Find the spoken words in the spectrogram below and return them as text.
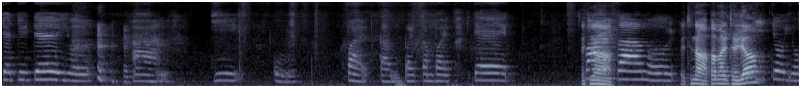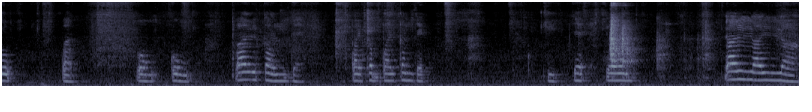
떼지대요 안지 공 빨간 빨간 빨간 에트나 빨강을 에트나 아빠 말 들려? 빨간색 빨간 빨간색 기대 요 랄랄라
